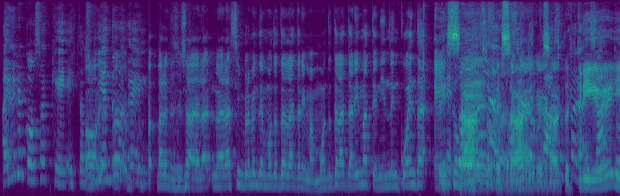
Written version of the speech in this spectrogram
hay una cosa que está Oh, surgiendo eh, en... pa- paréntesis, o sea, no era simplemente montate la tarima, montate la tarima teniendo en cuenta eso. Exacto, Exacto, exacto, Escribe y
